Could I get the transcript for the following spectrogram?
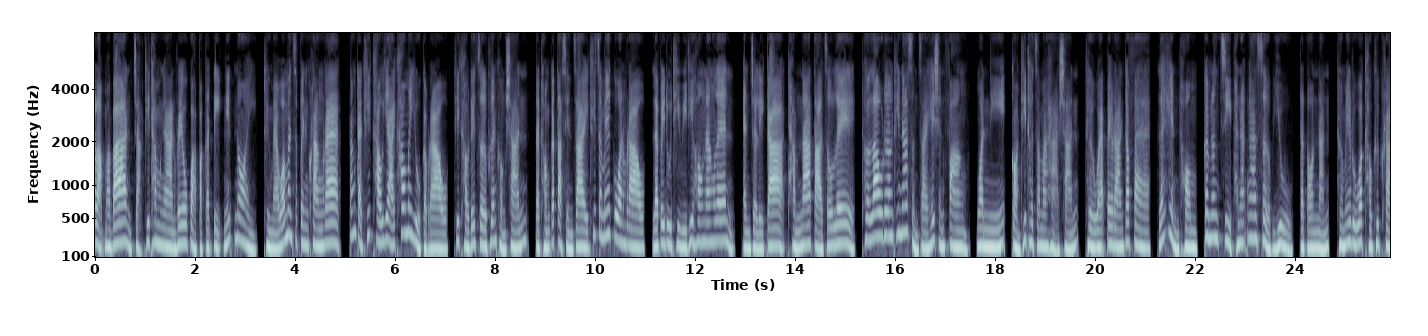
กลับมาบ้านจากที่ทำงานเร็วกว่าปกตินิดหน่อย ถึงแม้ว่ามันจะเป็นครั้งแรก ตั้งแต่ที่เขาย้ายเข้ามาอยู่กับเรา ที่เขาได้เจอเพื่อนของฉัน แต่ทอมก็ตัดสินใจที่จะไม่กวนเรา และไปดูทีวีที่ห้องนั่งเล่น แองเจลิก้าทำหน้าตาเจ้าเล่ เธอเล่าเรื่องที่น่าสนใจให้ฉันฟัง วันนี้ก่อนที่เธอจะมาหาฉัน เธอแวะไปร้านกาแฟ และเห็นทอมกำลังจีบพนักงานเสิร์ฟอยู่ แต่ตอนนั้นเธอไม่รู้ว่าเขาคือใคร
